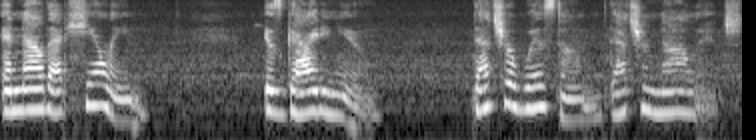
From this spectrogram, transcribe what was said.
And now that healing is guiding you. That's your wisdom. That's your knowledge.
